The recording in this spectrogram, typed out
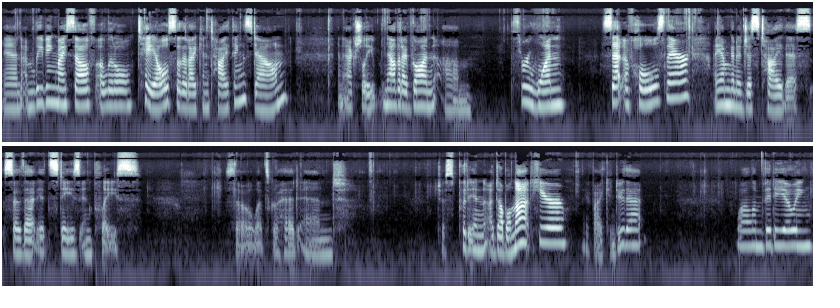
And I'm leaving myself a little tail so that I can tie things down. And actually, now that I've gone um, through one set of holes there, I am going to just tie this so that it stays in place. So let's go ahead and just put in a double knot here, if I can do that while I'm videoing.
